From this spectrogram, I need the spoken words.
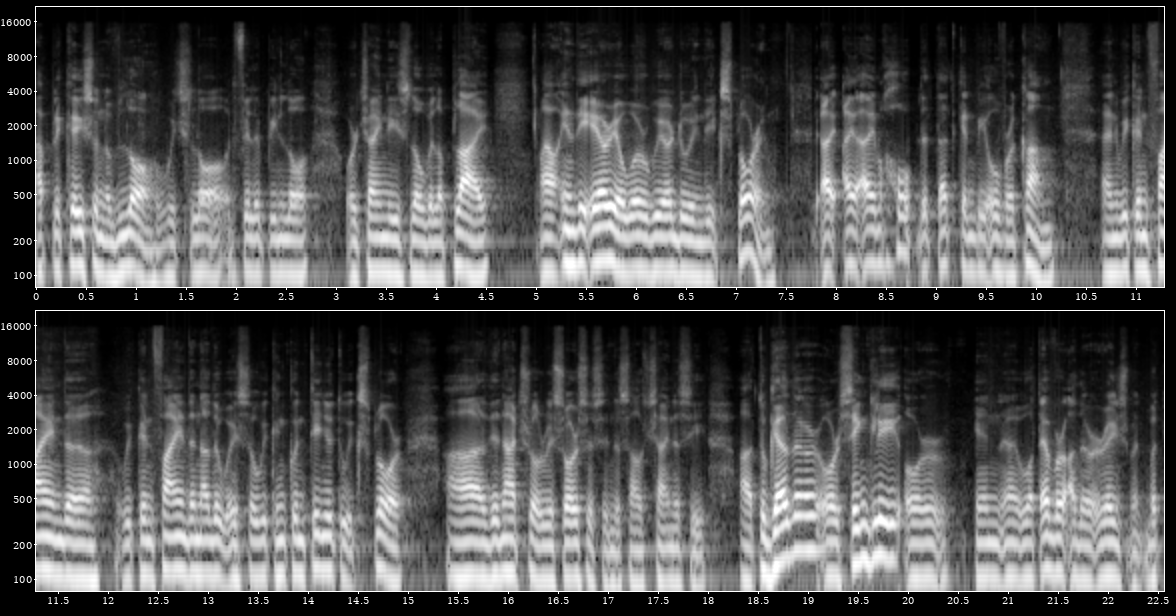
application of law, which law, Philippine law or Chinese law will apply uh, in the area where we are doing the exploring. I, I, I hope that that can be overcome and we can find, uh, we can find another way so we can continue to explore uh, the natural resources in the South China Sea uh, together or singly or in uh, whatever other arrangement. But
